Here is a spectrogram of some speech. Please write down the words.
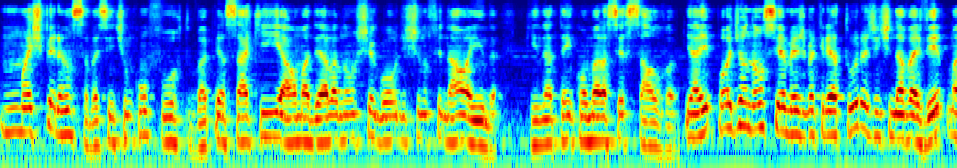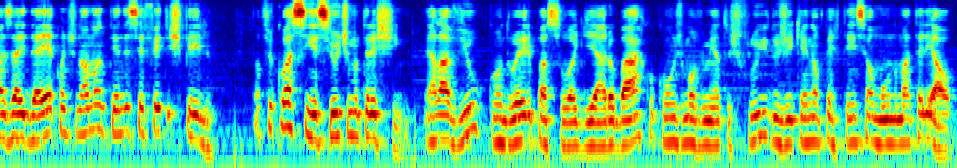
uma esperança, vai sentir um conforto, vai pensar que a alma dela não chegou ao destino final ainda, que ainda tem como ela ser salva. E aí pode ou não ser a mesma criatura, a gente ainda vai ver, mas a ideia é continuar mantendo esse efeito espelho. Então ficou assim esse último trechinho. Ela viu quando ele passou a guiar o barco com os movimentos fluidos de quem não pertence ao mundo material.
